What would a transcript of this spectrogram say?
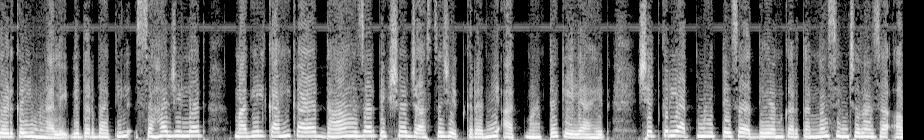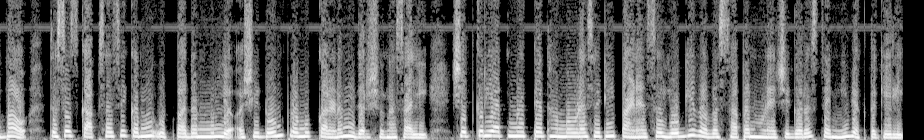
गडकरी म्हणाले. विदर्भातील सहा जिल्ह्यात मागील काही काळात दहा हजारपेक्षा जास्त शेतकऱ्यांनी आत्महत्या केल्या आहेत. शेतकरी आत्महत्येचं अध्ययन करताना सिंचनाचा अभाव तसंच कापसाचे कमी उत्पादन मूल्य अशी दोन प्रमुख कारणं निदर्शनास आली. शेतकरी आत्महत्या थांबवण्यासाठी पाण्याचं योग्य व्यवस्थापन होण्याची गरज त्यांनी व्यक्त केली.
